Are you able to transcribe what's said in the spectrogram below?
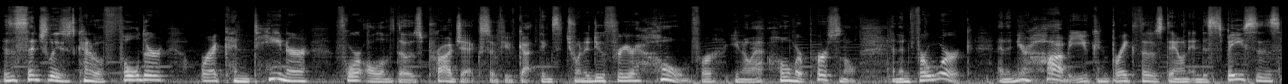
This essentially just kind of a folder or a container for all of those projects. So if you've got things that you want to do for your home, for, you know, at home or personal, and then for work, and then your hobby, you can break those down into spaces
